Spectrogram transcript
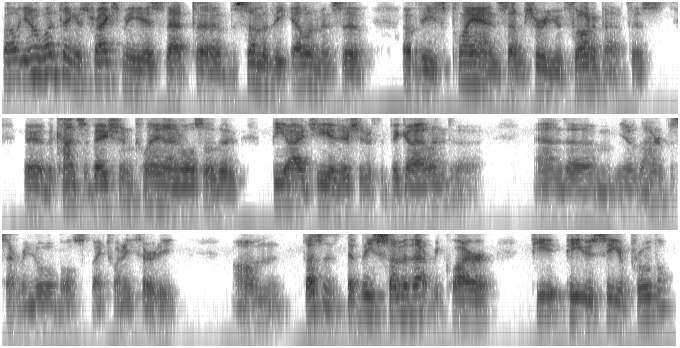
Well, you know, one thing that strikes me is that uh, some of the elements of, of these plans, I'm sure you've thought about this, the, the conservation plan and also the BIG initiative, the Big Island, uh, and, um, you know, the 100% renewables by 2030. Um, doesn't at least some of that require P- PUC approval?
